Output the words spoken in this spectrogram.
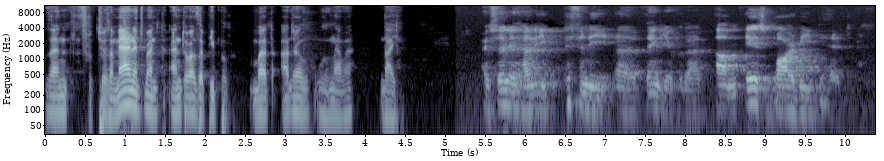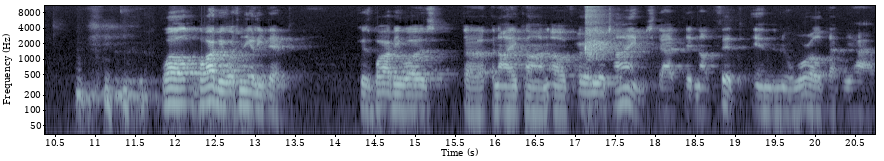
then to the management and to other people. But agile will never die. I certainly had an epiphany. Uh, thank you for that. Um, is Barbie dead? well, Barbie was nearly dead because Barbie was uh, an icon of earlier times that did not fit in the new world that we have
